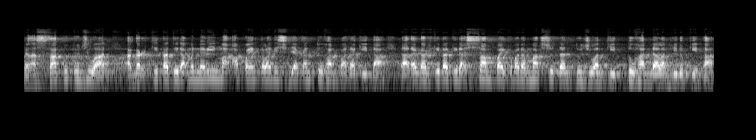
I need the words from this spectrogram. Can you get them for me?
dengan satu tujuan agar kita tidak menerima apa yang telah disediakan Tuhan pada kita dan agar kita tidak sampai kepada maksud dan tujuan Tuhan dalam hidup kita.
